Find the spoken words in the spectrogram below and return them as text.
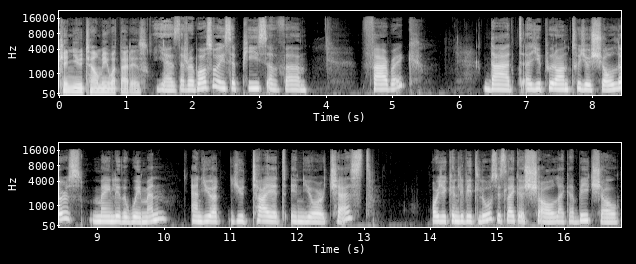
can you tell me what that is? Yes, the rebozo is a piece of um, fabric that uh, you put onto your shoulders, mainly the women, and you you tie it in your chest, or you can leave it loose. It's like a shawl, like a big shawl,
